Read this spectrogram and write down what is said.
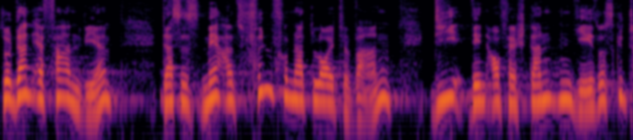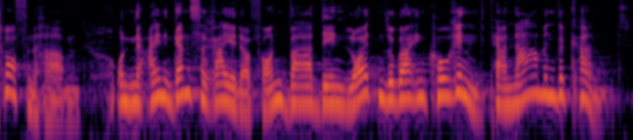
So, dann erfahren wir, dass es mehr als 500 Leute waren, die den auferstandenen Jesus getroffen haben. Und eine ganze Reihe davon war den Leuten sogar in Korinth per Namen bekannt.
